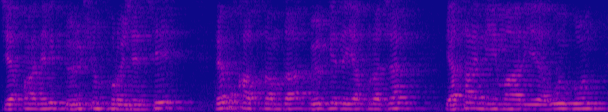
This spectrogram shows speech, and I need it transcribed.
cephanelik dönüşüm projesi ve bu kapsamda bölgede yapılacak yatay mimariye uygun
